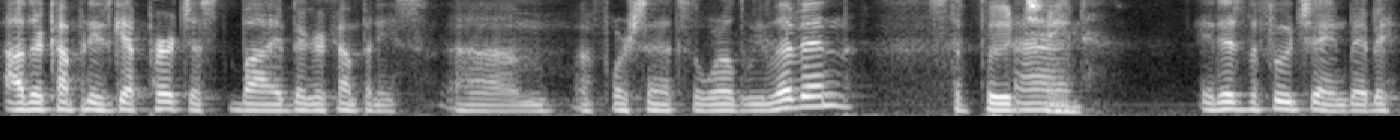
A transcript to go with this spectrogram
Other companies get purchased by bigger companies. Um, unfortunately, that's the world we live in. It's the food Uh, chain. It is the food chain, baby.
